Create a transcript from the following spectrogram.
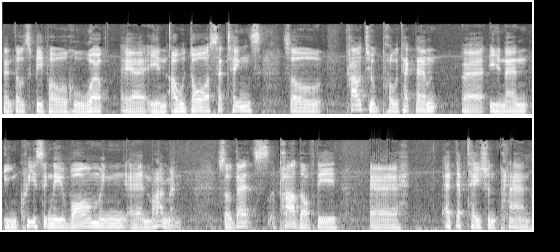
and those people who work uh, in outdoor settings. So how to protect them uh, in an increasingly warming environment. So that's part of the uh, adaptation plan.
